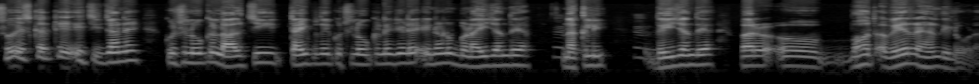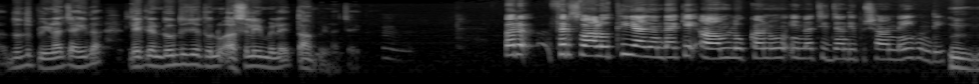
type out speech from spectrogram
ਸੋ ਇਸ ਕਰਕੇ ਇਹ ਚੀਜ਼ਾਂ ਨੇ ਕੁਝ ਲੋਕ ਲਾਲਚੀ ਟਾਈਪ ਦੇ ਕੁਝ ਲੋਕ ਨੇ ਜਿਹੜੇ ਇਹਨਾਂ ਨੂੰ ਬਣਾਈ ਜਾਂਦੇ ਆ। ਨਕਲੀ ਦੇਈ ਜਾਂਦੇ ਆ। ਪਰ ਉਹ ਬਹੁਤ ਅਵੇਅਰ ਰਹਿਣ ਦੀ ਲੋੜ ਆ। ਦੁੱਧ ਪੀਣਾ ਚਾਹੀਦਾ ਲੇਕਿਨ ਦੁੱਧ ਜੇ ਤੁਹਾਨੂੰ ਅਸਲੀ ਮਿਲੇ ਤਾਂ ਪੀਣਾ ਚਾਹੀਦਾ। ਪਰ ਫਿਰ ਸਵਾਲ ਉੱਥੇ ਹੀ ਆ ਜਾਂਦਾ ਹੈ ਕਿ ਆਮ ਲੋਕਾਂ ਨੂੰ ਇਹਨਾਂ ਚੀਜ਼ਾਂ ਦੀ ਪਛਾਣ ਨਹੀਂ ਹੁੰਦੀ। ਹੂੰ।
